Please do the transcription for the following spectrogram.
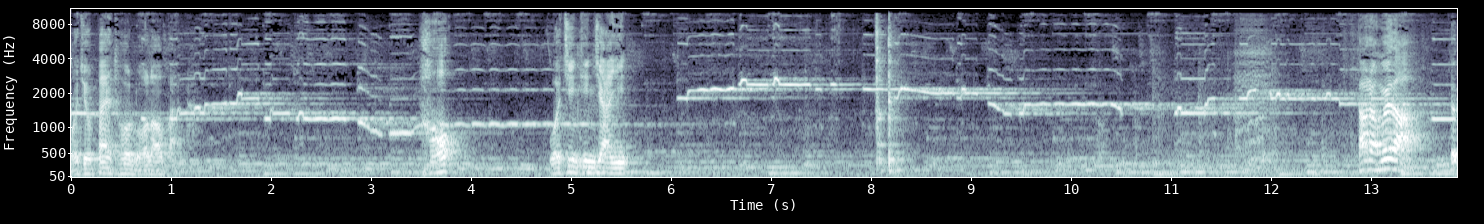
我就拜托罗老板了。好，我今天加印。大掌柜的，呃，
